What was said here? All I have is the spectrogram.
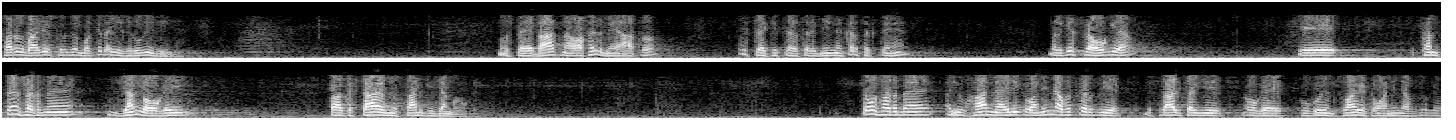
فاروق واضح سننے موقع یہ ضروری دین ہے۔ مستحبات نوافل میں آپ اس طرح کی طرح ترمیمیں کر سکتے ہیں۔ بلکہ اس طرح ہو گیا کہ سن پینسٹھ میں جنگ ہو گئی، پاکستان ہندوستان کی جنگ ہو گئی۔ چونسٹھ میں ایوب خان نے آئلی قوانین نافذ کر دیے جس راج کا یہ ہو گئے، حقوق انسان کے قوانین نافذ ہو گئے۔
